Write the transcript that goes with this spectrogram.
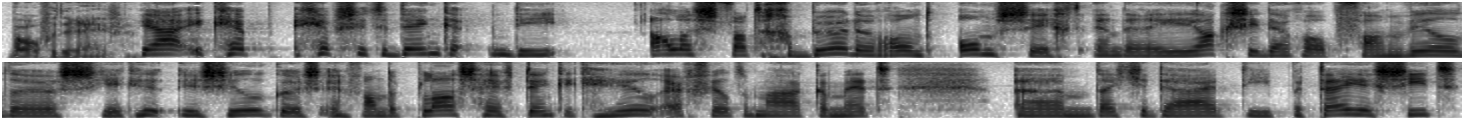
bovendrijven? Ja, ik heb, ik heb zitten denken, die alles wat er gebeurde rond omzicht en de reactie daarop van Wilders, Jezilgus en Van der Plas heeft denk ik heel erg veel te maken met Um, dat je daar die partijen ziet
